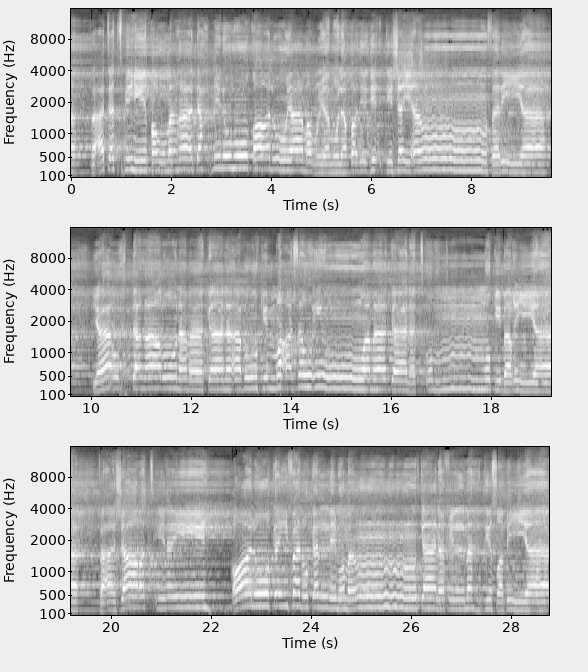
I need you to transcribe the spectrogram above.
فأتت به قومها تحمله قالوا يا مريم لقد جئت شيئا فريا. يا أخت هارون ما كان أبوك امرأ سوء وما كانت أمك بغيا. فأشارت إليه قالوا كيف نكلم من كان في المهد صبيا.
